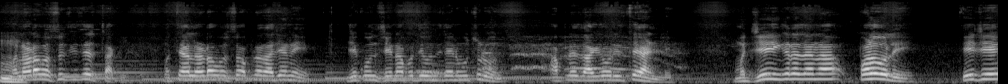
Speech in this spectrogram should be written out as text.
मग लढा वस्तू तिथेच टाकल्या. मग त्या लढा वस्तू आपल्या राजाने जे कोण सेनापती होते त्याने उचलून आपल्या जागेवर इथे आणले. मग जे इंग्रजांना पळवले ते जे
